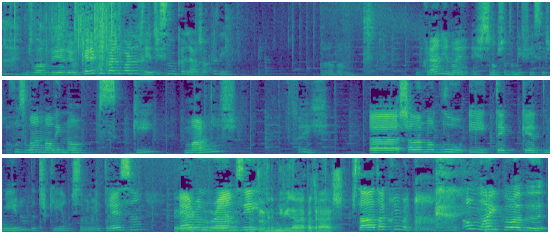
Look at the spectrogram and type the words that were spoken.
Ai, vamos lá ver. Eu quero é que me calhe um guarda-redes. E se não me calhar, já perdi. Ora bem. Ucrânia, não é? Estes nomes são tão difíceis. Ruslan Malinovski Marlos. Ai. Uh, Shalanoglu e Tekedmir, da Turquia. Isto também não interessa. Aaron Ramsey. Já estou a ver a minha vida lá para trás. Está, está a correr bem. Oh my god!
